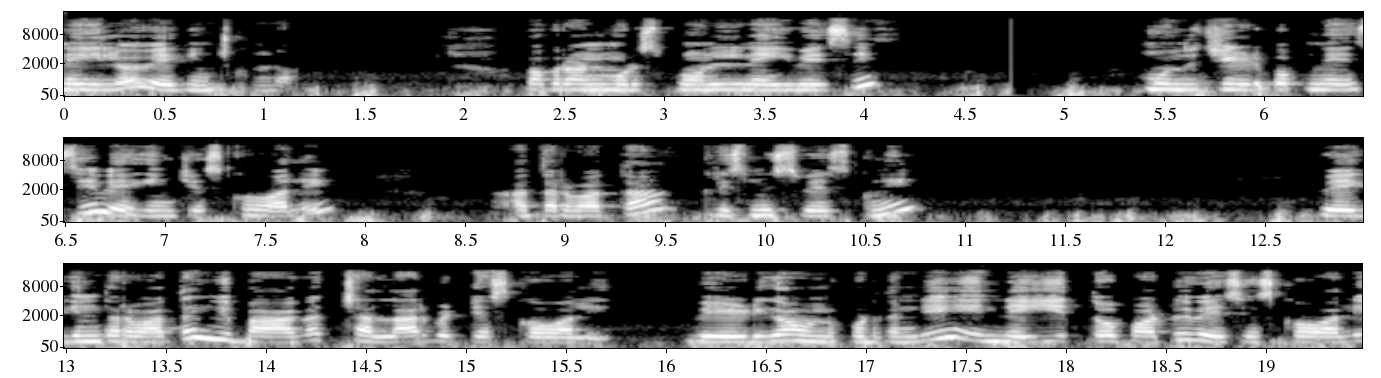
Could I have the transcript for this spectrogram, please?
నెయ్యిలో వేగించుకుందాం. ఒక రెండు మూడు స్పూన్లు నెయ్యి వేసి ముందు జీడిపప్పుని వేసి వేగించేసుకోవాలి. ఆ తర్వాత క్రిస్మిస్ వేసుకుని వేగిన తర్వాత ఇవి బాగా చల్లారి పెట్టేసుకోవాలి వేడిగా ఉండకూడదండి. నెయ్యితో పాటు వేసేసుకోవాలి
